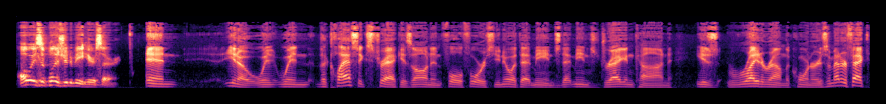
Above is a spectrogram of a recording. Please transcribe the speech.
Always a pleasure to be here, sir. And you know, when when the classics track is on in full force, you know what that means. That means Dragon Con is right around the corner. As a matter of fact,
